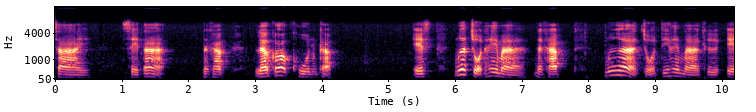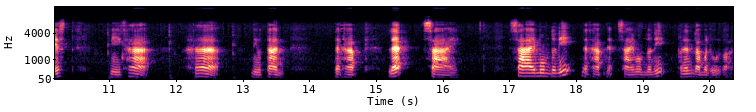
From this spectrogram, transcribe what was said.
sin เซตานะครับ แล้วก็คูณกับ s เมื่อโจทย์ให้มานะครับ เมื่อโจทย์ที่ให้มาคือ s มีค่า 5 นิวตันนะครับ และ sin sin มุมตัวนี้นะครับเนี่ย sin มุมตัวนี้ เพราะนั้นเรามาดูก่อน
